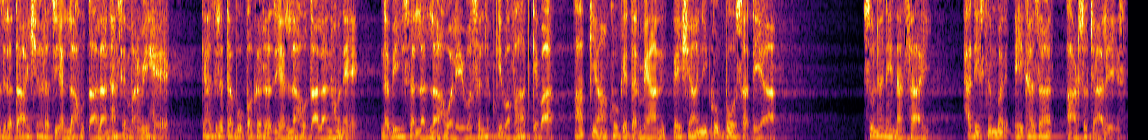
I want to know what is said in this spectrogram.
حضرت عائشہ رضی اللہ تعالیٰ عنہ سے مروی ہے کہ حضرت ابو بکر رضی اللہ تعالیٰ عنہ نے نبی صلی اللہ علیہ وسلم کی وفات کے بعد آپ کی آنکھوں کے درمیان پیشانی کو بوسا دیا۔ سنن نسائی، حدیث نمبر ایک ہزار آٹھ سو چالیس۔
